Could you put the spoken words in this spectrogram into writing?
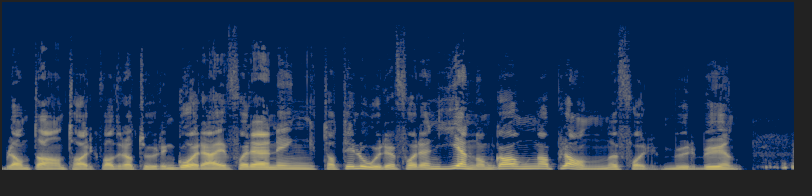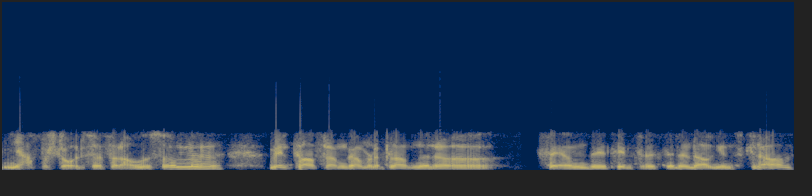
Blant annet har Kvadraturen gårdeierforening tatt til orde for en gjennomgang av planene for murbyen. Jeg har forståelse for alle som uh, vil ta fram gamle planer og se om de tilfredsstiller dagens krav.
